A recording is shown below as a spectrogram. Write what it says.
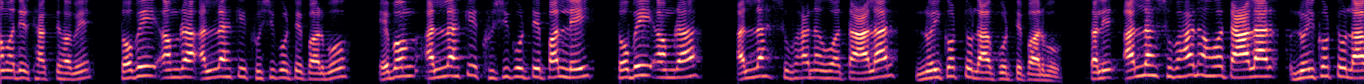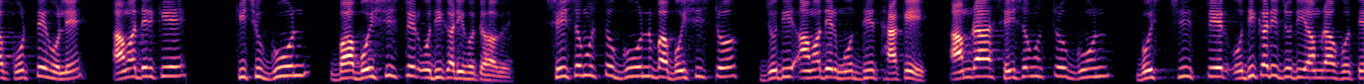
আমাদের থাকতে হবে তবেই আমরা আল্লাহকে খুশি করতে পারব এবং আল্লাহকে খুশি করতে পারলেই তবেই আমরা আল্লাহ সুবাহানা হুয়া তালার নৈকট্য লাভ করতে পারব। তাহলে আল্লাহ সুবাহানা হুয়া তালার নৈকট্য লাভ করতে হলে আমাদেরকে কিছু গুণ বা বৈশিষ্ট্যের অধিকারী হতে হবে। সেই সমস্ত গুণ বা বৈশিষ্ট্য যদি আমাদের মধ্যে থাকে, আমরা সেই সমস্ত গুণ, বৈশিষ্ট্যের অধিকারী যদি আমরা হতে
